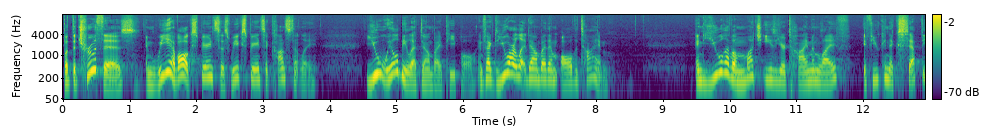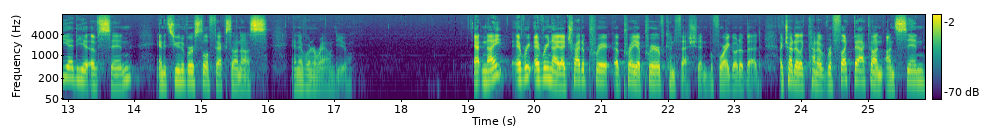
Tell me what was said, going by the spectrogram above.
But the truth is, and we have all experienced this, we experience it constantly. You will be let down by people. In fact, you are let down by them all the time. And you will have a much easier time in life if you can accept the idea of sin and its universal effects on us and everyone around you. At night, every, every night, I try to pray, uh, pray a prayer of confession before I go to bed. I try to like, kind of reflect back on, on sin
